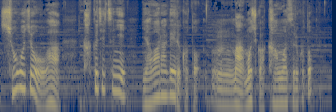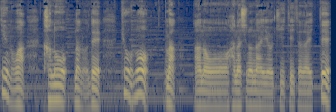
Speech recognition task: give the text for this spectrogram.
症状は確実に和らげること、うん、まあもしくは緩和することっていうのは可能なので今日のまああの話の内容を聞いていただいて、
